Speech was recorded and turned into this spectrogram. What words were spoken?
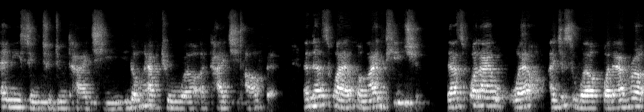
anything to do Tai Chi. You don't mm-hmm. have to wear a Tai Chi outfit. And that's why when I teach, that's what I wear. I just wear whatever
